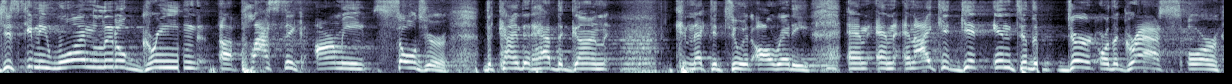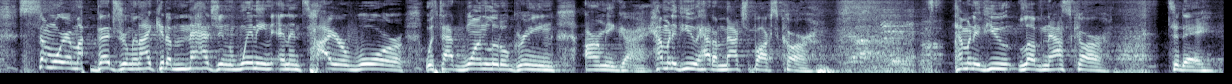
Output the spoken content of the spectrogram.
Just give me one little green uh, plastic army soldier, the kind that had the gun connected to it already. And, and, and I could get into the dirt or the grass or somewhere in my bedroom and I could imagine winning an entire war with that one little green army guy. How many of you had a matchbox car? How many of you love NASCAR today?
